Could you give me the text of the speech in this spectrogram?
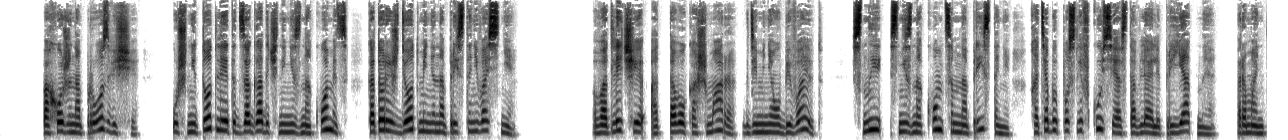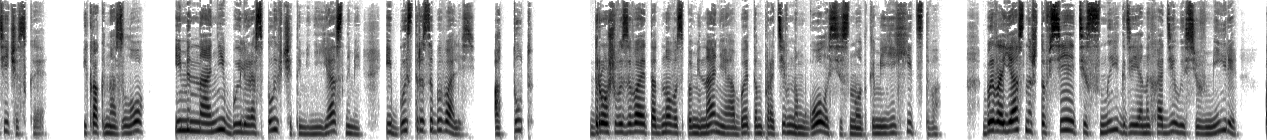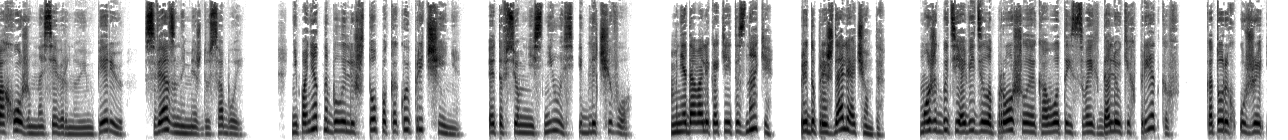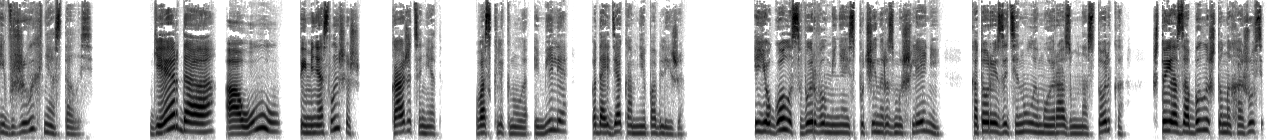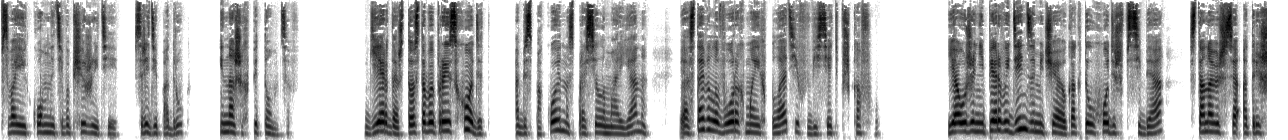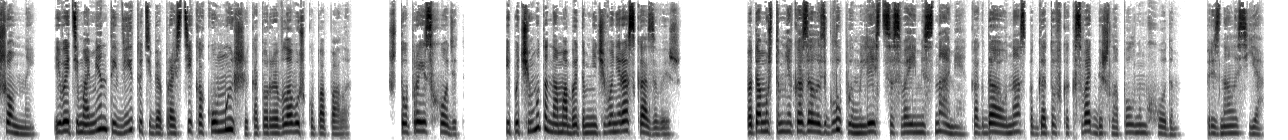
Похоже на прозвище. Уж не тот ли этот загадочный незнакомец, который ждет меня на пристани во сне? В отличие от того кошмара, где меня убивают, Сны с незнакомцем на пристани хотя бы после вкусия оставляли приятное, романтическое. И, как назло, именно они были расплывчатыми, неясными и быстро забывались. А тут... Дрожь вызывает одно воспоминание об этом противном голосе с нотками ехидства. Было ясно, что все эти сны, где я находилась в мире, похожем на Северную империю, связаны между собой. Непонятно было ли что, по какой причине. Это все мне снилось и для чего. Мне давали какие-то знаки? Предупреждали о чем то Может быть, я видела прошлое кого-то из своих далеких предков, которых уже и в живых не осталось? «Герда! Ау! Ты меня слышишь?» «Кажется, нет», — воскликнула Эмилия, подойдя ко мне поближе. Ее голос вырвал меня из пучины размышлений, которое затянуло мой разум настолько, что я забыла, что нахожусь в своей комнате в общежитии среди подруг и наших питомцев. «Герда, что с тобой происходит?» — обеспокоенно спросила Марьяна и оставила ворох моих платьев висеть в шкафу. «Я уже не первый день замечаю, как ты уходишь в себя, становишься отрешенной, и в эти моменты вид у тебя, прости, как у мыши, которая в ловушку попала. Что происходит? И почему ты нам об этом ничего не рассказываешь? Потому что мне казалось глупым лезть со своими снами, когда у нас подготовка к свадьбе шла полным ходом, призналась я.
